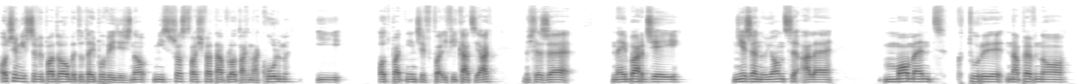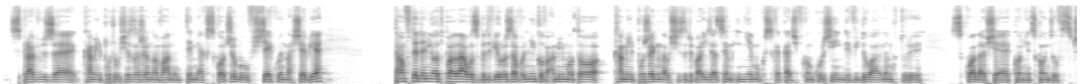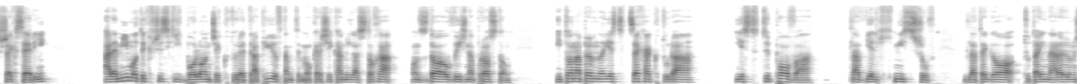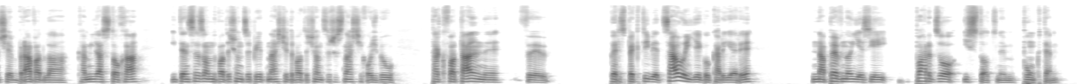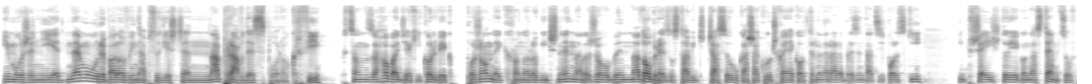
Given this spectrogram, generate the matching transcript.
O czym jeszcze wypadałoby tutaj powiedzieć? No, Mistrzostwa Świata w lotach na Kulm i odpadnięcie w kwalifikacjach. Myślę, że najbardziej nieżenujący, ale moment, który na pewno sprawił, że Kamil poczuł się zażenowany tym, jak skoczył, był wściekły na siebie tam wtedy nie odpadało zbyt wielu zawodników, a mimo to Kamil pożegnał się z rywalizacją i nie mógł skakać w konkursie indywidualnym, który składał się koniec końców z trzech serii. Ale mimo tych wszystkich bolączek, które trapiły w tamtym okresie Kamila Stocha, on zdołał wyjść na prostą. I to na pewno jest cecha, która jest typowa dla wielkich mistrzów. Dlatego tutaj należą się brawa dla Kamila Stocha i ten sezon 2015-2016, choć był tak fatalny w perspektywie całej jego kariery, na pewno jest jej bardzo istotnym punktem. I może niejednemu rywalowi napsuć jeszcze naprawdę sporo krwi. Chcąc zachować jakikolwiek porządek chronologiczny, należałoby na dobre zostawić czasy Łukasza Kruczka jako trenera reprezentacji Polski i przejść do jego następców.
